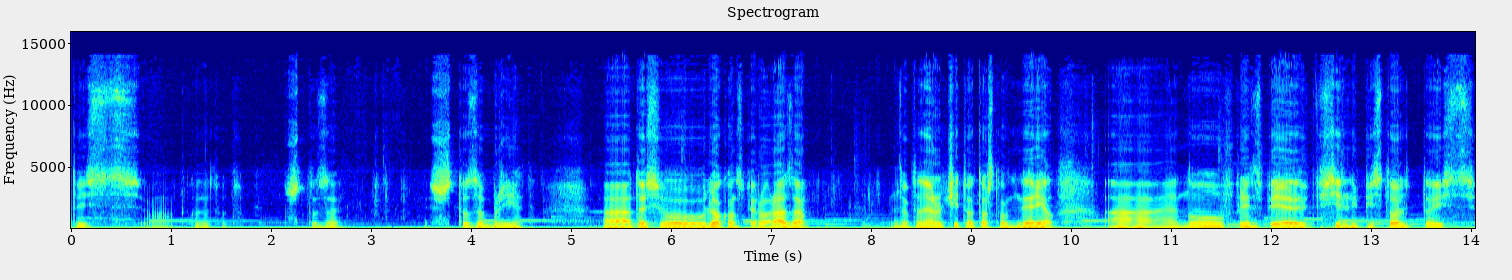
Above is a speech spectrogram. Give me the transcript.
То есть, а, откуда тут? Что за... Что за бред? А, то есть лег он с первого раза. Это, наверное, учитывая то, что он горел. А, ну, в принципе, сильный пистоль, то есть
